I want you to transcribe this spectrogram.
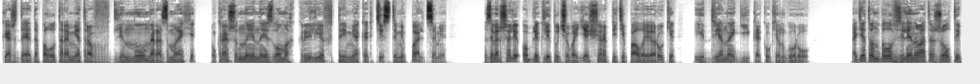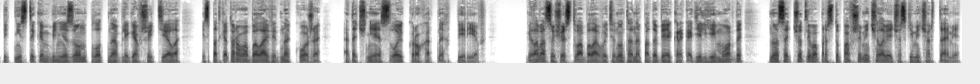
каждое до полутора метров в длину на размахе, украшенные на изломах крыльев тремя когтистыми пальцами. Завершали облик летучего ящера пятипалые руки и две ноги, как у кенгуру. Одет он был в зеленовато-желтый пятнистый комбинезон, плотно облегавший тело, из-под которого была видна кожа, а точнее слой крохотных перьев. Голова существа была вытянута наподобие крокодильей морды, но с отчетливо проступавшими человеческими чертами.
